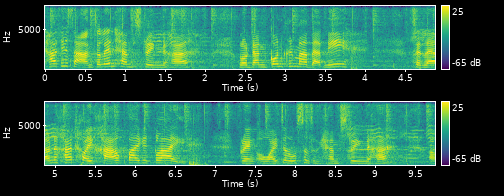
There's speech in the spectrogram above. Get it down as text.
ท่าที่ 3 จะเล่นแฮมสตริงนะคะ เราดันก้นขึ้นมาแบบนี้ เสร็จแล้วนะคะ ถอยขาออกไปใกล้ๆ เกรงเอาไว้จะรู้สึกถึงแฮมสตริงนะคะ เอา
